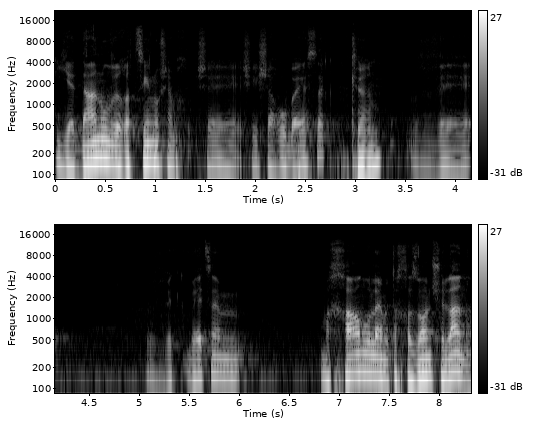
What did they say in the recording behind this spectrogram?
שידענו ורצינו שהם, ש, שישארו בעסק. כן. ו... ובעצם מכרנו להם את החזון שלנו,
